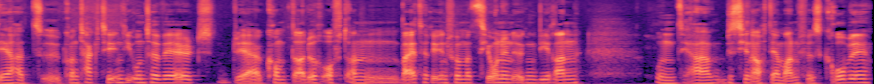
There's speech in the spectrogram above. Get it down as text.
der hat äh, Kontakte in die Unterwelt, der kommt dadurch oft an weitere Informationen irgendwie ran und ja, ein bisschen auch der Mann fürs Grobe,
